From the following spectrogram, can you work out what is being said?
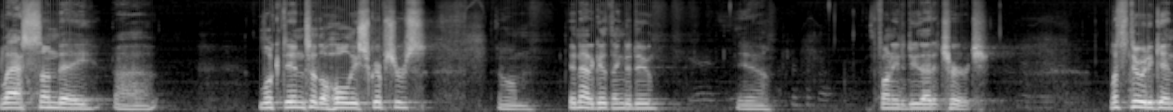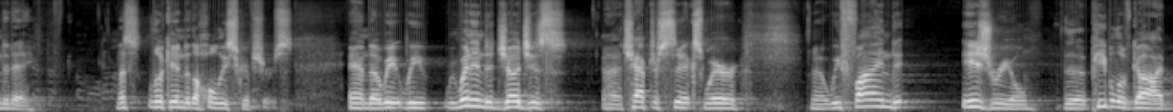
last Sunday, uh, looked into the Holy Scriptures. Um, isn't that a good thing to do? Yeah. It's funny to do that at church. Let's do it again today. Let's look into the Holy Scriptures. And uh, we, we, we went into Judges uh, chapter 6, where uh, we find Israel, the people of God,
